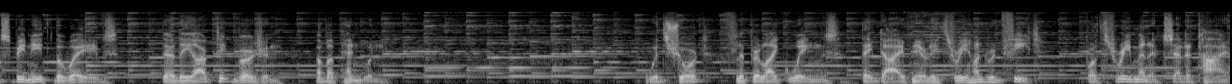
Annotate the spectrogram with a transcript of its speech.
Once beneath the waves, they're the Arctic version of a penguin. With short, flipper-like wings, they dive nearly 300 feet for three minutes at a time.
